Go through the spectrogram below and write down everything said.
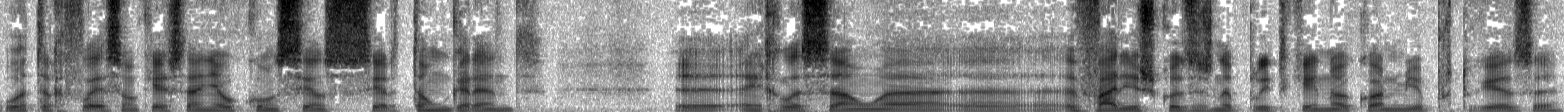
outra reflexão que é estranha é o consenso ser tão grande eh, em relação a, a- a várias coisas na política e na economia portuguesa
